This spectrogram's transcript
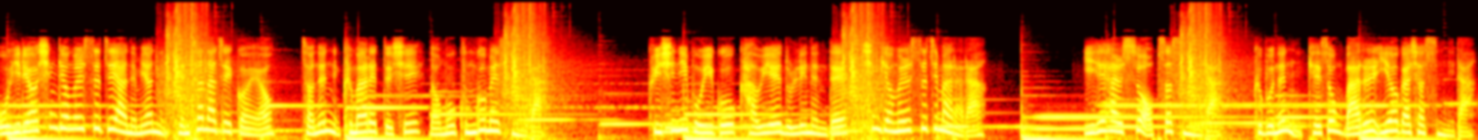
오히려 신경을 쓰지 않으면 괜찮아질 거예요. 저는 그 말의 뜻이 너무 궁금했습니다. 귀신이 보이고 가위에 눌리는데 신경을 쓰지 말아라. 이해할 수 없었습니다. 그분은 계속 말을 이어가셨습니다.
